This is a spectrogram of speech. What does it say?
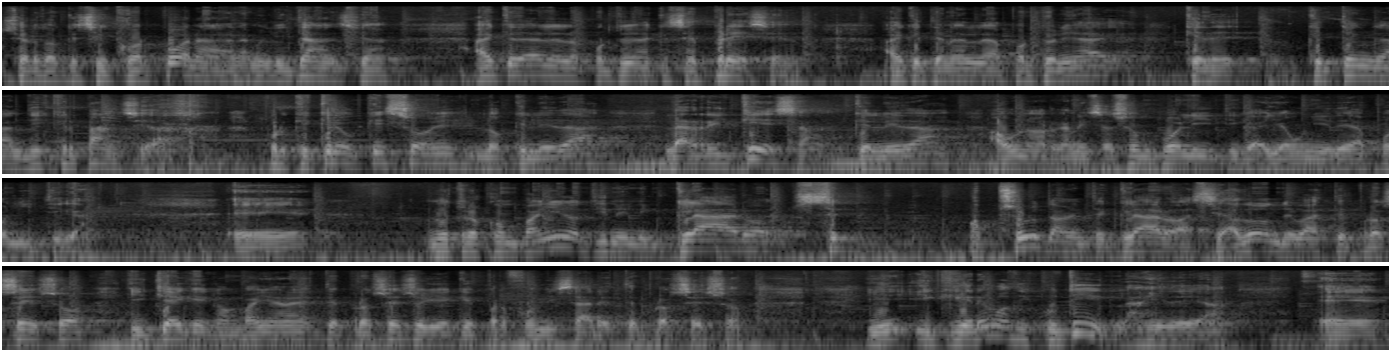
¿cierto? que se incorporan a la militancia, hay que darle la oportunidad que se expresen, hay que tener la oportunidad que, que tengan discrepancias, porque creo que eso es lo que le da la riqueza que le da a una organización política y a una idea política. Eh, nuestros compañeros tienen claro, absolutamente claro hacia dónde va este proceso y que hay que acompañar a este proceso y hay que profundizar este proceso. Y, queremos discutir las ideas. Eh,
